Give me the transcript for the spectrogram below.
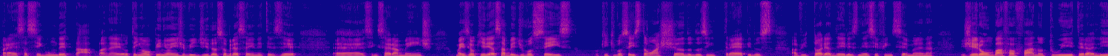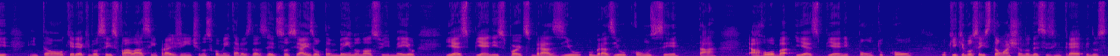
para essa segunda etapa, né? Eu tenho opiniões divididas sobre essa NTZ, é, sinceramente, mas eu queria saber de vocês o que, que vocês estão achando dos intrépidos. A vitória deles nesse fim de semana gerou um bafafá no Twitter ali, então eu queria que vocês falassem pra gente nos comentários das redes sociais ou também no nosso e-mail, ESPN Esportes Brasil, o Brasil com Z, tá? Arroba espn.com. O que, que vocês estão achando desses intrépidos?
